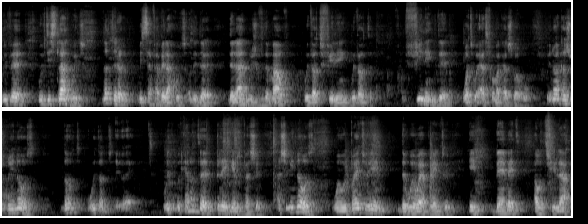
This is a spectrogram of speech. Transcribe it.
with, uh, with this language. Not the misafa belachutz, only the, the language of the mouth, without feeling, without feeling the what we ask from HaKadosh Baruch Hu. You know HaKadosh Baruch Hu knows. Don't, we don't, uh, we, we cannot uh, play games with Hashem. Hashem he knows when we pray to Him the way we are praying to Him. If Behemet, our tefillah,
